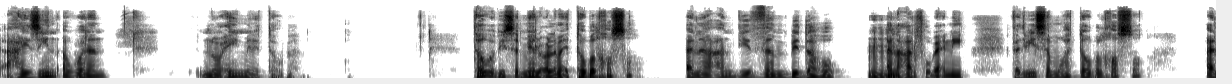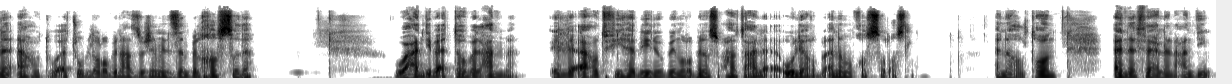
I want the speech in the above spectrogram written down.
عايزين اولا نوعين من التوبة. توبة بيسميها العلماء التوبة الخاصة. أنا عندي الذنب ده هو. أنا عارفه بعينيه. فدي بيسموها التوبة الخاصة. أنا اقعد وأتوب لربنا عز وجل من الذنب الخاص ده. وعندي بقى التوبة العامة اللي أقعد فيها بيني وبين ربنا سبحانه وتعالى. أقول يا رب أنا مقصر أصلا. أنا غلطان. أنا فعلا عندي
